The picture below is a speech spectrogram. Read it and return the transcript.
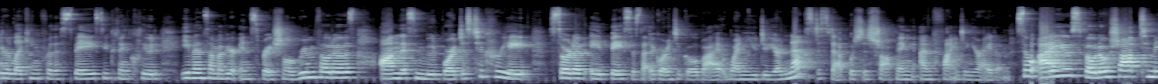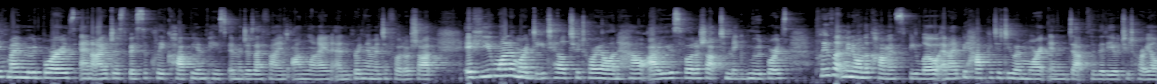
you're liking for the space. You could include even some of your inspirational room photos on this mood board just to create sort of a basis that you're going to go by when you do your next step, which is shopping and finding your item. So I use Photoshop to make my mood boards and I just basically copy and paste images I find online and bring them into Photoshop. If you want a more detailed tutorial on how I use Photoshop to make mood boards, please let me know in the comments below and I'd be happy to do a more in-depth video tutorial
